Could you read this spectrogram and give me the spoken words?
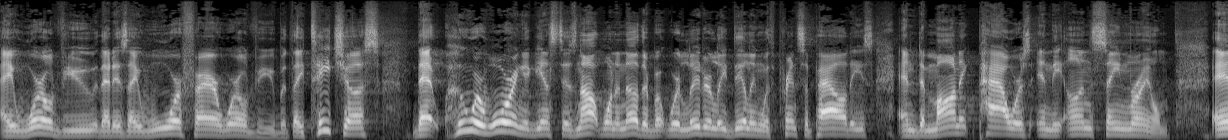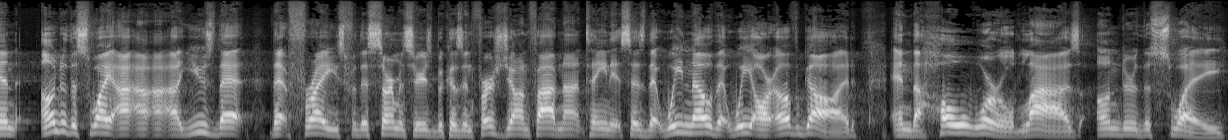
a worldview that is a warfare worldview. But they teach us that who we're warring against is not one another, but we're literally dealing with principalities and demonic powers in the unseen realm. And under the sway, I, I, I use that, that phrase for this sermon series because in 1 John 5 19 it says that we know that we are of God and the whole world lies under the sway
